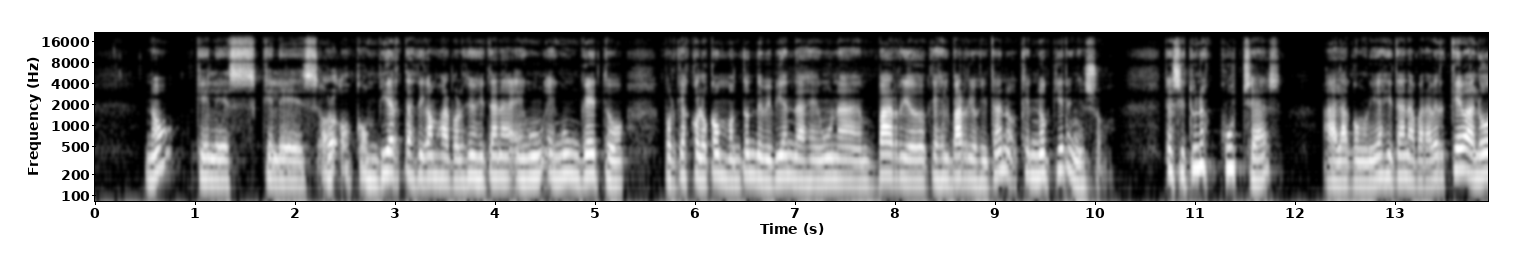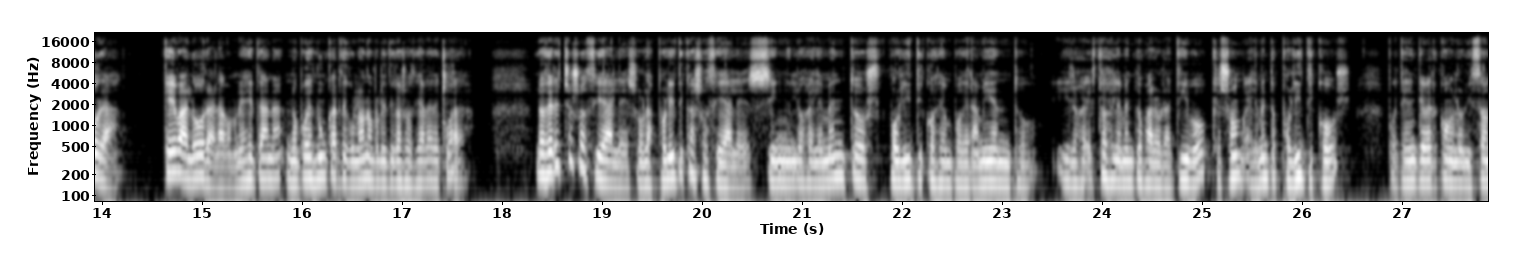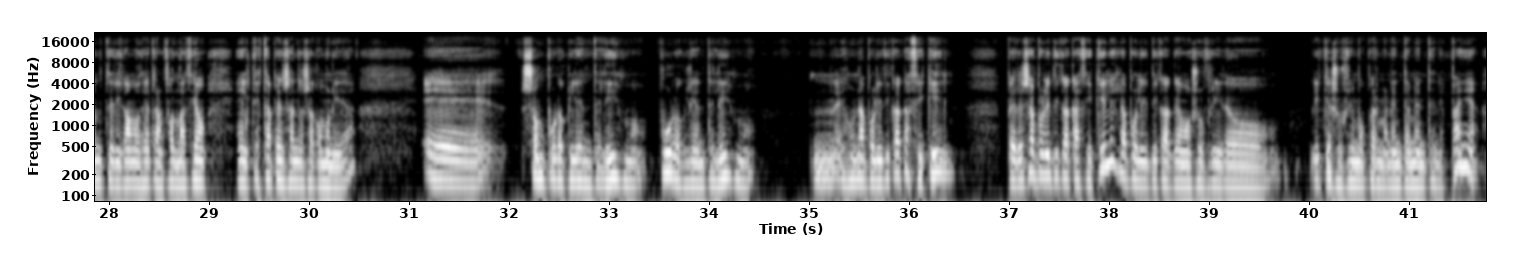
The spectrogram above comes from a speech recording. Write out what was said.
¿no? que les, que les o, conviertas, digamos, a la población gitana en un, en un gueto porque has colocado un montón de viviendas en un barrio que es el barrio gitano, que no quieren eso. Entonces, si tú no escuchas a la comunidad gitana para ver qué valora, qué valora la comunidad gitana, no puedes nunca articular una política social adecuada. Los derechos sociales o las políticas sociales sin los elementos políticos de empoderamiento y estos elementos valorativos, que son elementos políticos, pues tienen que ver con el horizonte, digamos, de transformación en el que está pensando esa comunidad, eh, son puro clientelismo, puro clientelismo. Mm, es una política caciquil. Pero esa política caciquil es la política que hemos sufrido y que sufrimos permanentemente en España.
